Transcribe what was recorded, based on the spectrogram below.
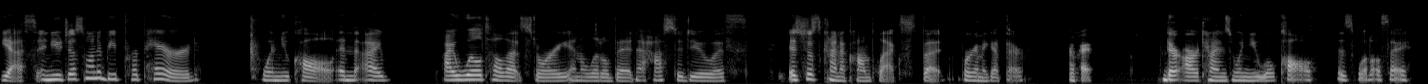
Yes, and you just want to be prepared when you call. And I I will tell that story in a little bit. And it has to do with it's just kind of complex, but we're going to get there. Okay. There are times when you will call, is what I'll say.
